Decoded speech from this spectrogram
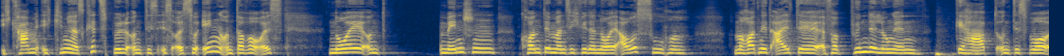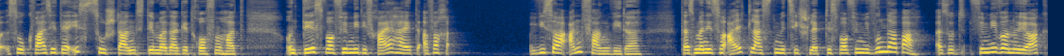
ich kam, ich komme ja aus Kitzbühel und das ist alles so eng und da war alles neu und Menschen konnte man sich wieder neu aussuchen. Man hat nicht alte Verbündelungen gehabt und das war so quasi der Ist-Zustand, den man da getroffen hat. Und das war für mich die Freiheit, einfach wie so ein Anfang wieder, dass man nicht so Altlasten mit sich schleppt. Das war für mich wunderbar. Also für mich war New York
